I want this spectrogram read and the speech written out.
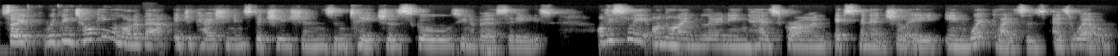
So we've been talking a lot about education institutions and teachers, schools, universities. Obviously, online learning has grown exponentially in workplaces as well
